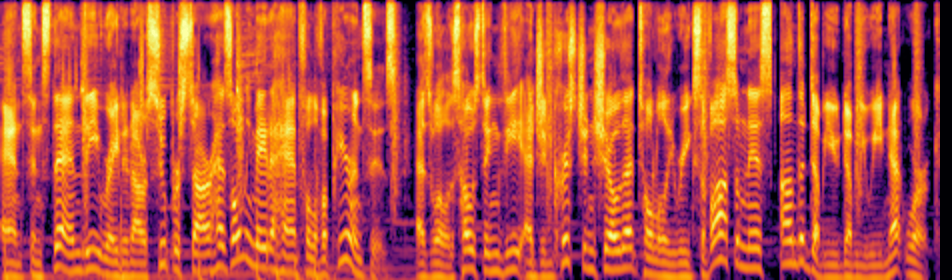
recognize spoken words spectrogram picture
and since then, the Rated R superstar has only made a handful of appearances, as well as hosting the Edge and Christian show that totally reeks of awesomeness on the WWE Network.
